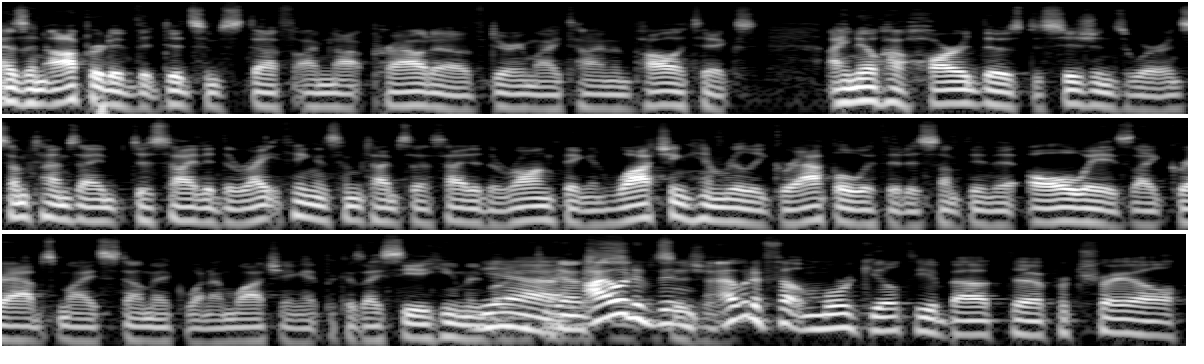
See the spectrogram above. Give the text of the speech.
as an operative that did some stuff I'm not proud of during my time in politics, I know how hard those decisions were. And sometimes I decided the right thing and sometimes I decided the wrong thing. And watching him really grapple with it is something that always like grabs my stomach when I'm watching it because I see a human being Yeah, take I would have been. I would have felt more guilty about the portrayal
